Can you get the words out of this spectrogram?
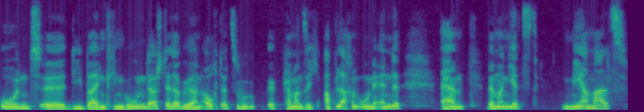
Und äh, die beiden Klingonendarsteller gehören auch dazu, äh, kann man sich ablachen ohne Ende. Ähm, wenn man jetzt mehrmals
